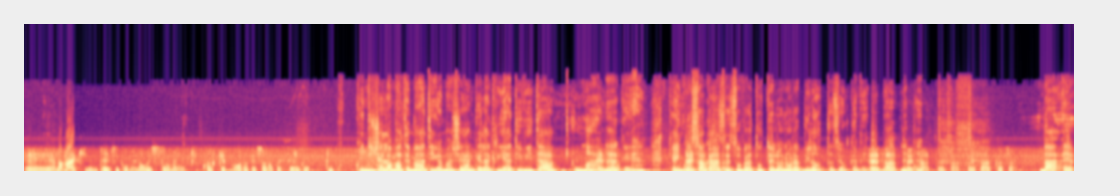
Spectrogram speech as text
eh, la macchina intesi come nuovi strumenti in qualche modo che sono questi algoritmi. Quindi c'è la matematica ma c'è anche la creatività umana esatto. che, che, in questo esatto. caso è soprattutto Eleonora Bilotta se ho capito. Esatto, esatto, esatto, esatto, esatto. Ma eh,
